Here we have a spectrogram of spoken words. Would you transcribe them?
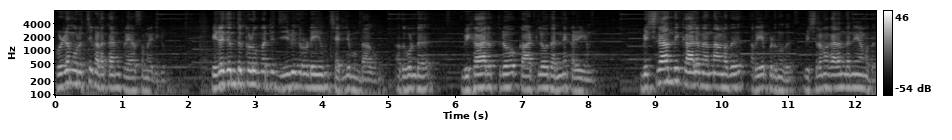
പുഴ മുറിച്ച് കടക്കാൻ പ്രയാസമായിരിക്കും. ഇഴജന്തുക്കളും മറ്റ് ജീവികളുടെയും ശല്യമുണ്ടാകും. അതുകൊണ്ട് വിഹാരത്തിലോ കാട്ടിലോ തന്നെ കഴിയും. വിശ്രാന്തിക്കാലം എന്നാണത് അറിയപ്പെടുന്നത്. വിശ്രമകാലം തന്നെയാണത്.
